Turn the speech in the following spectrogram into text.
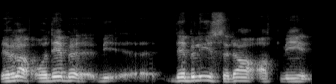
Det, vil, og det, det, belyser da at vi,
